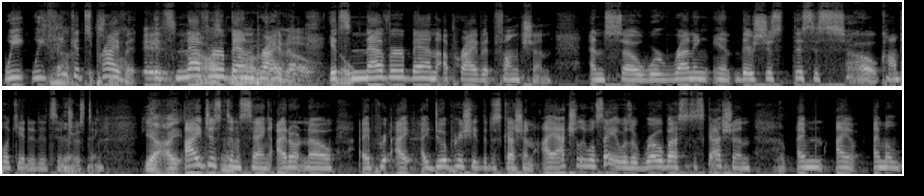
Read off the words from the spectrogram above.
We, we think it's, private. It it's never Not- been not private. No. It's never been a private function. And so we're running in there's just this is so complicated. It's interesting. Yeah, I, I just am saying I don't know. I, I I do appreciate the discussion. I actually will say it was a robust discussion. I'm I I'm a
